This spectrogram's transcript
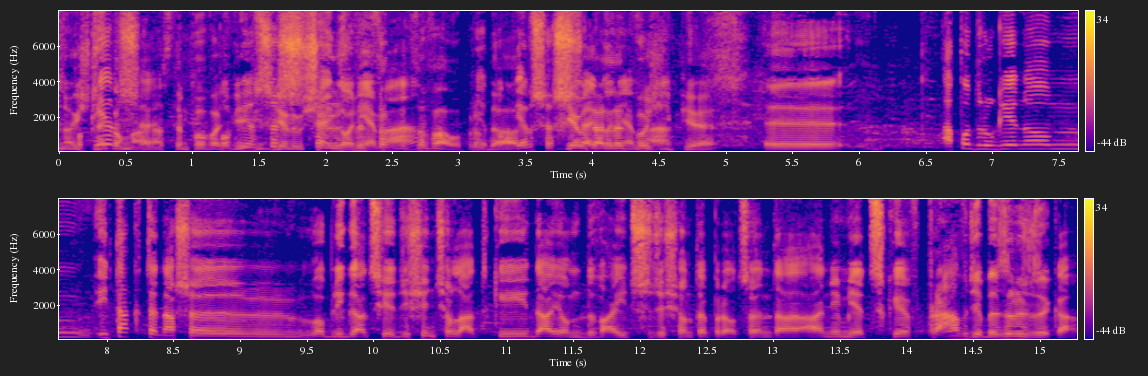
No i Po z czego pierwsze- ma następować? Po pierwsze, Wielu z się już nie ma. wycofało, Nie, prawda? po pierwsze, z Giełda nie ledwo ma. zipie. Yy, A po drugie, no i tak te nasze obligacje dziesięciolatki dają 2,3%, a, a niemieckie wprawdzie bez ryzyka,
